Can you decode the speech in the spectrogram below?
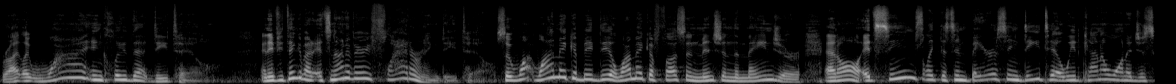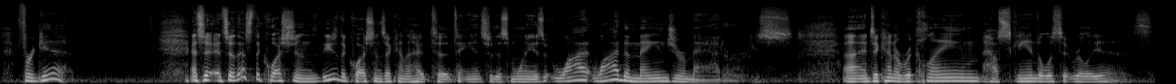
right? Like, why include that detail? And if you think about it, it's not a very flattering detail. So why, why, make a big deal? Why make a fuss and mention the manger at all? It seems like this embarrassing detail we'd kind of want to just forget. And so, and so that's the question. These are the questions I kind of had to, to answer this morning is why, why the manger matters uh, and to kind of reclaim how scandalous it really is.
